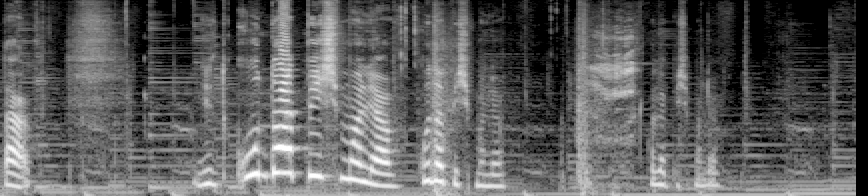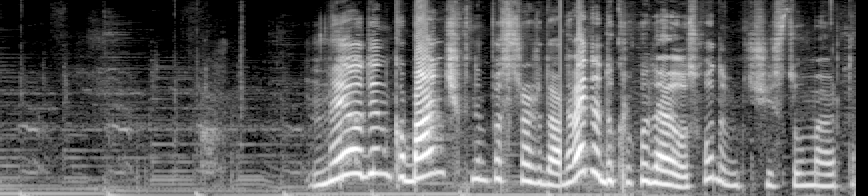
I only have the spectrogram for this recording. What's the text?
Так. Куда письмо ляв? Куда письмо ляв? Куди письмо Не один кабанчик не постраждав. Давайте до крокодила сходимо, чисто вмерти.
